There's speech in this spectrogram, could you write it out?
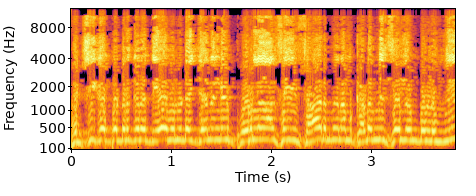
ரட்சிக்கப்பட்டிருக்கிற தேவனுடைய ஜனங்கள் பொருளாசையை சார்ந்து நாம் கடந்து செல்லும் பொழுது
